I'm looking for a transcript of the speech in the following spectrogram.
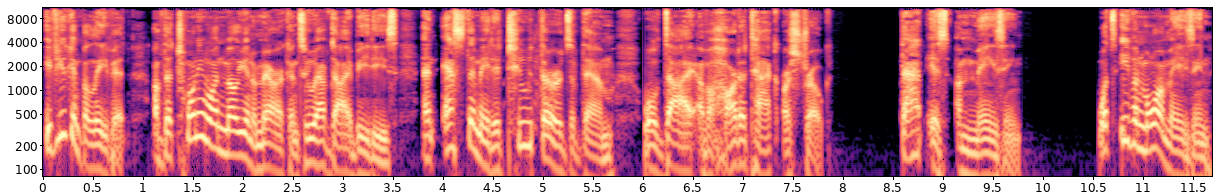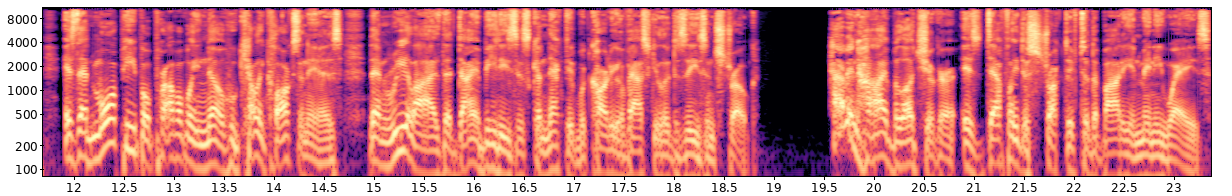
If you can believe it, of the 21 million Americans who have diabetes, an estimated two thirds of them will die of a heart attack or stroke. That is amazing. What's even more amazing is that more people probably know who Kelly Clarkson is than realize that diabetes is connected with cardiovascular disease and stroke. Having high blood sugar is definitely destructive to the body in many ways.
